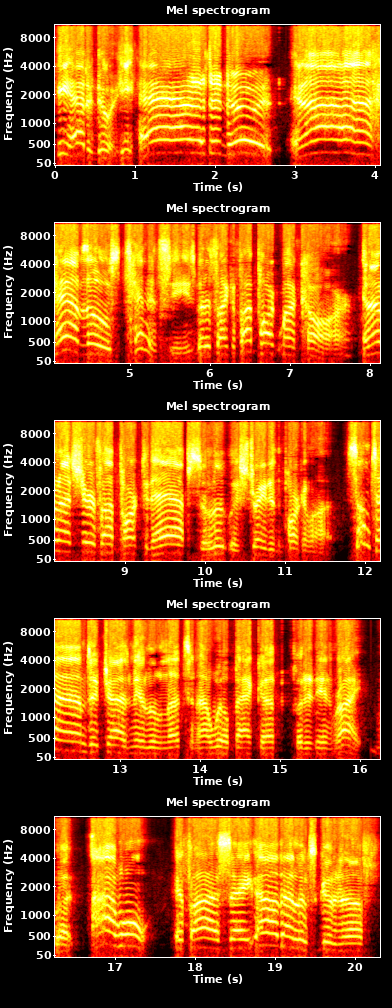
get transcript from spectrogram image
he had to do it. He had to do it. And I have those tendencies, but it's like if I park my car, and I'm not sure if I parked it absolutely straight in the parking lot. Sometimes it drives me a little nuts and I will back up and put it in right. But I won't, if I say, oh, that looks good enough,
